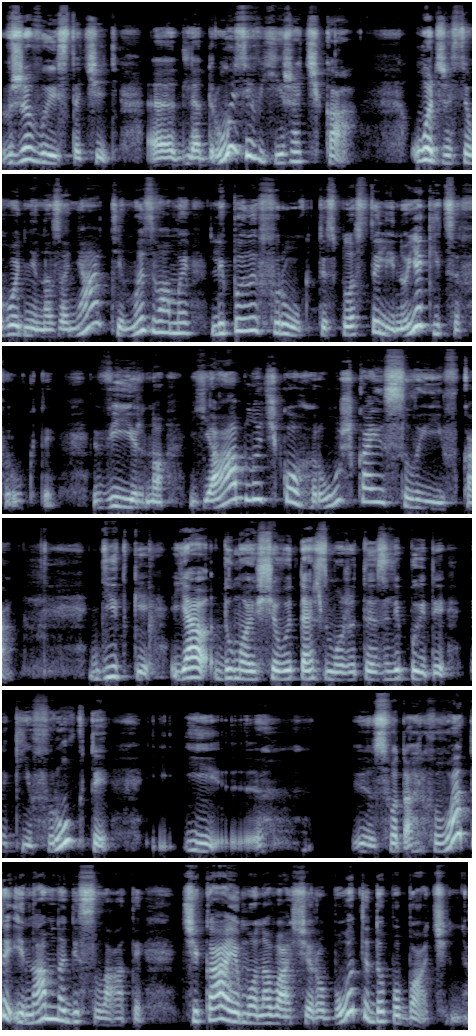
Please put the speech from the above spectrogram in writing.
вже вистачить е, для друзів їжачка. Отже, сьогодні на занятті ми з вами ліпили фрукти з пластиліну. Які це фрукти? Вірно, яблучко, грушка і сливка. Дітки, я думаю, що ви теж зможете зліпити такі фрукти і е, сфотографувати і нам надіслати. Чекаємо на ваші роботи. До побачення!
